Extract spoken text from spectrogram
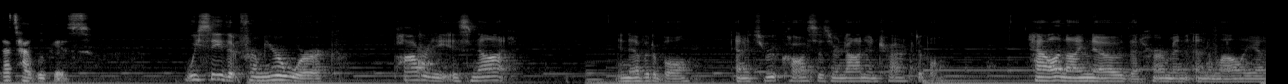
that's how Luke is. We see that from your work, poverty is not inevitable and its root causes are not intractable. Hal and I know that Herman and Amalia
